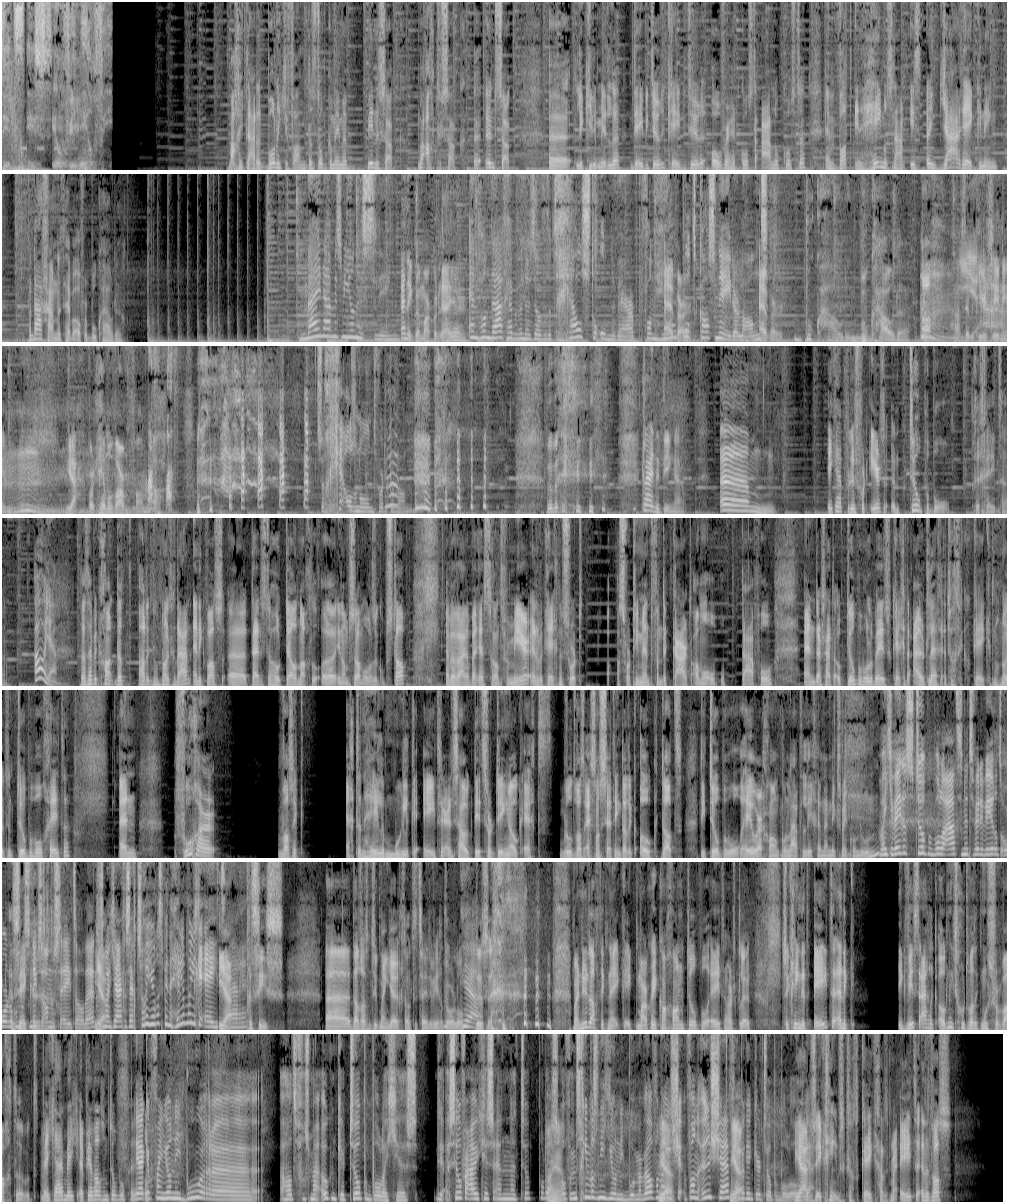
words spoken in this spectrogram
Dit is Ilfie. Mag ik daar het bonnetje van? Dan stop ik hem in mijn binnenzak, mijn achterzak, eh, een zak. Eh, liquide middelen, debiteuren, crediteuren, overheadkosten, aanloopkosten. En wat in hemelsnaam is een jaarrekening? Vandaag gaan we het hebben over boekhouden. Mijn naam is Mion Husseling. En ik ben Marco Dreyer. En vandaag hebben we het over het geilste onderwerp van heel Ever. podcast Nederland. Ever. Boekhouden. Boekhouden. Ach, daar heb ik hier zin in. Ja, daar word ik helemaal warm van. Ach. Zo geil als een hond word ik ervan. We beginnen. Kleine dingen. Ehm, ik heb dus voor het eerst een tulpenbol gegeten. Oh ja. Dat, heb ik gewoon, dat had ik nog nooit gedaan. En ik was eh, tijdens de hotelnacht eh, in Amsterdam was ik op stap. En we waren bij restaurant Vermeer. En we kregen een soort assortiment van de kaart allemaal op, op tafel. En daar zaten ook tulpenbollen bij. Dus we kregen de uitleg. En toen dacht ik, oké, ik heb nog nooit een tulpenbol gegeten. En vroeger was ik echt een hele moeilijke eter. En zou ik dit soort dingen ook echt... Ik bedoel, het was echt zo'n setting dat ik ook dat die tulpenbol heel erg gewoon kon laten liggen en daar niks mee kon doen. Want je weet dat ze tulpenbollen aten in de Tweede Wereldoorlog omdat ze Zeker. niks anders te eten hadden. Hè? Dus Ja. had jij gezegd, sorry jongens, ik ben een hele moeilijke eter. Ja, precies. Eh, dat was natuurlijk mijn jeugd ook, de Tweede Wereldoorlog. Ja. Dus, maar nu dacht ik, nee, ik, Marco, je kan gewoon een tulpel eten, hartstikke leuk. Dus ik ging dit eten en ik, ik wist eigenlijk ook niet goed wat ik moest verwachten. Want Weet jij een beetje, heb jij wel eens een tulpel gegeten? Ja, ik heb van Johnny Boer eh, had volgens mij ook een keer tulpenbolletjes. Ja, zilveruitjes en uh. Oh ja. Of misschien was het niet Johnny Boer, maar wel van, Ja. een, chef, van een chef heb ik een keer tulpenbollen op. ja, dus ik ging, dus ik dacht, oké, ik ga het maar eten. En het was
